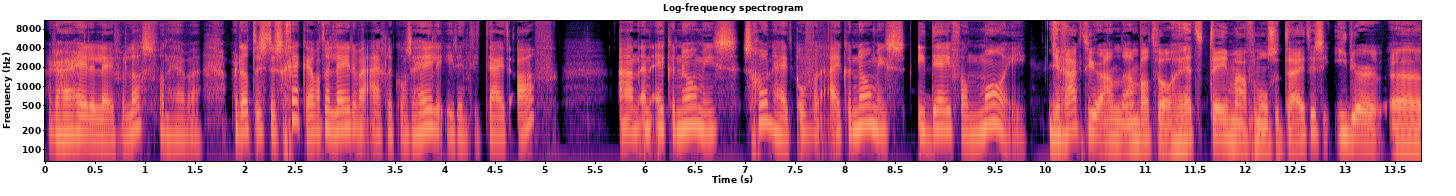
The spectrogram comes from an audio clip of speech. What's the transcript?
er haar hele leven last van hebben. Maar dat is dus gek, hè? want dan leden we eigenlijk onze hele identiteit af... aan een economisch schoonheid of een economisch idee van mooi. Je raakt hier aan, aan wat wel het thema van onze tijd is. Ieder uh,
